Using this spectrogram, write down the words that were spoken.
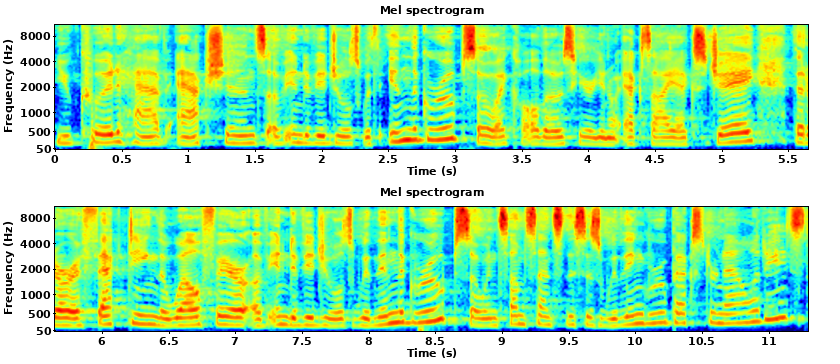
you could have actions of individuals within the group, so I call those here, you know, XIXJ, that are affecting the welfare of individuals within the group. So in some sense, this is within group externalities.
